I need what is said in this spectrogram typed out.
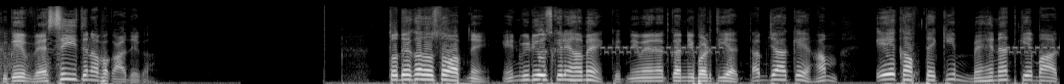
क्योंकि वैसे ही इतना पका देगा। तो देखा दोस्तों आपने, इन वीडियोस के लिए हमें कितनी मेहनत करनी पड़ती है, तब जाके हम एक हफ़्ते की मेहनत के बाद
